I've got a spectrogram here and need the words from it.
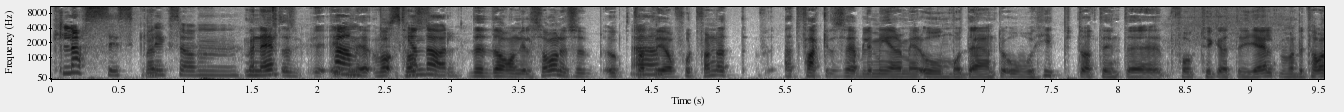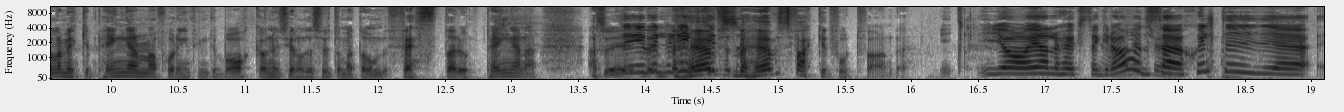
klassisk Men- liksom Men Pamp, eh, vad- skandal. det Daniel sa nu så uppfattar Ja. jag fortfarande att, att facket så blir mer och mer omodernt och ohippt och att det inte, folk tycker att det hjälper. Man betalar mycket pengar men man får ingenting tillbaka och nu ser de dessutom att de festar upp pengarna. Alltså, Det är väl behövs, riktigt behövs facket fortfarande? Ja i allra högsta grad. jag. Särskilt i... eh,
